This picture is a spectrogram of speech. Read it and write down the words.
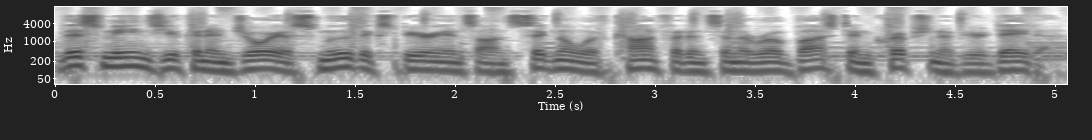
This means you can enjoy a smooth experience on Signal with confidence in the robust encryption of your data.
